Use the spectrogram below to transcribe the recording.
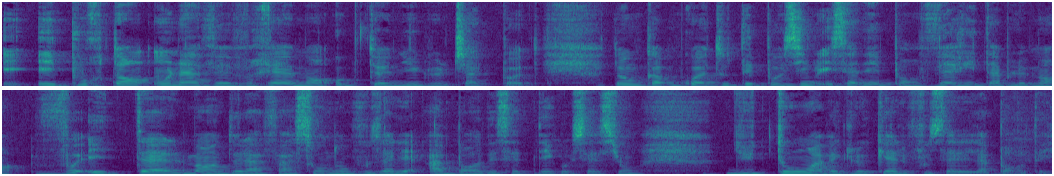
et, pourtant, on avait vraiment obtenu le jackpot. Donc, comme quoi tout est possible et ça dépend véritablement et tellement de la façon dont vous allez aborder cette négociation, du ton avec lequel vous allez l'aborder,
